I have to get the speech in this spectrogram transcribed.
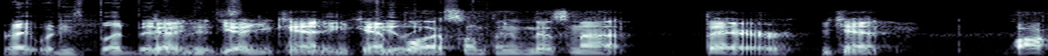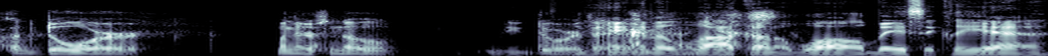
right when he's bloodbending. Yeah, yeah, you can't you can't feeling. block something that's not there. You can't lock a door when there's no door there. Hanging a lock on a wall, basically. Yeah.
